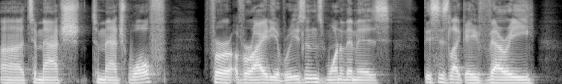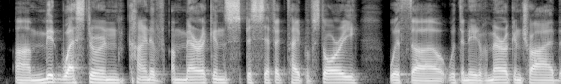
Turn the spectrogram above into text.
uh, to match to match Wolf for a variety of reasons. One of them is this is like a very uh, Midwestern kind of American specific type of story with uh, with the Native American tribe,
